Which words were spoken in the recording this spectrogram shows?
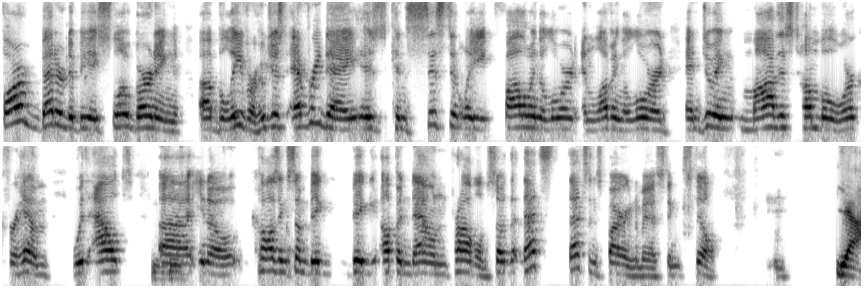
far better to be a slow burning uh, believer who just every day is consistently following the Lord and loving the Lord and doing modest, humble work for Him without, uh, mm-hmm. you know, causing some big, big up and down problem. So th- that's that's inspiring to me. I think still. Yeah,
